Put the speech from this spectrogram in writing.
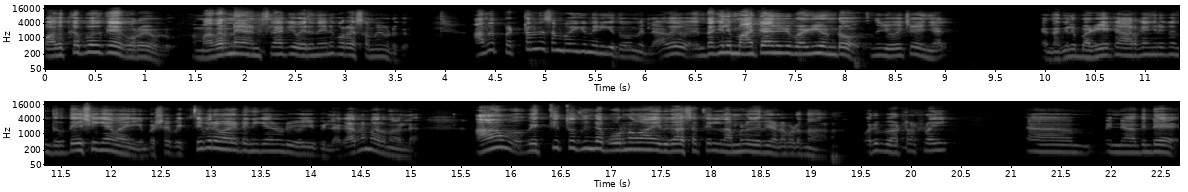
പതുക്കെ പതുക്കെ കുറയുള്ളൂ മദറിനെ മനസ്സിലാക്കി വരുന്നതിന് കുറേ സമയമെടുക്കും. അത് പെട്ടെന്ന് സംഭവിക്കുമെന്ന് എനിക്ക് തോന്നുന്നില്ല. അത് എന്തെങ്കിലും മാറ്റാനൊരു വഴിയുണ്ടോ എന്ന് ചോദിച്ചു കഴിഞ്ഞാൽ എന്തെങ്കിലും വഴിയൊക്കെ ആർക്കെങ്കിലുമൊക്കെ നിർദ്ദേശിക്കാമായിരിക്കും. പക്ഷേ വ്യക്തിപരമായിട്ട് എനിക്ക് അതിനോട് യോജിപ്പില്ല. കാരണം മറന്നുമല്ല ആ വ്യക്തിത്വത്തിന്റെ പൂർണമായ വികാസത്തിൽ നമ്മൾ കയറി ഇടപെടുന്നതാണ്. ഒരു ബട്ടർഫ്ലൈ പിന്നെ അതിന്റെ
